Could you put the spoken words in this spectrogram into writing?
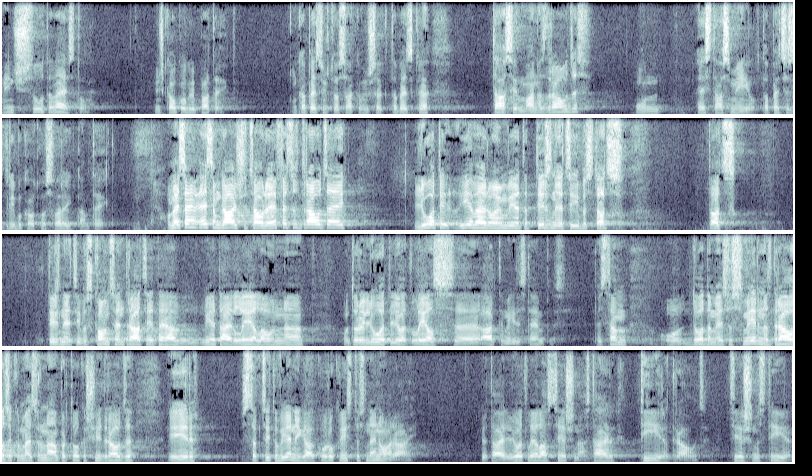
viņš sūta vēstuli. Viņš kaut ko grib pateikt. Un kāpēc viņš to saka? Viņš saka, tāpēc, ka tās ir manas draudzes, un es tās mīlu. Tāpēc es gribu kaut ko svarīgu tām teikt. Un mēs esam gājuši cauri Efesas draudzēji. Ļoti ievērojama vieta, tirzniecības tāds, tāds tirzniecības koncentrācija tajā vietā ir liela, un, uh, un tur ir ļoti, ļoti liels uh, Artemīdas templis. Pēc tam un dodamies uz Smirnas draugu, kur mēs runājam par to, ka šī draudzene ir, starp citu, vienīgā, kuru Kristus nenorāja. Jo tā ir ļoti lielās ciešanās, tā ir tīra draudzene, ciešanas tīra.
